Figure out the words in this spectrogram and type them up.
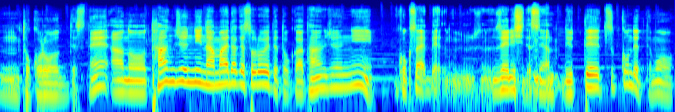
うん、ところですね。あの単純に名前だけ揃えてとか単純に国際税理士ですやんって言って突っ込んでっても、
